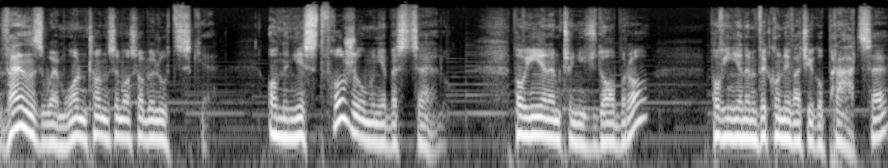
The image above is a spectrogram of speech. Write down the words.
węzłem łączącym osoby ludzkie. On nie stworzył mnie bez celu. Powinienem czynić dobro, powinienem wykonywać jego pracę,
